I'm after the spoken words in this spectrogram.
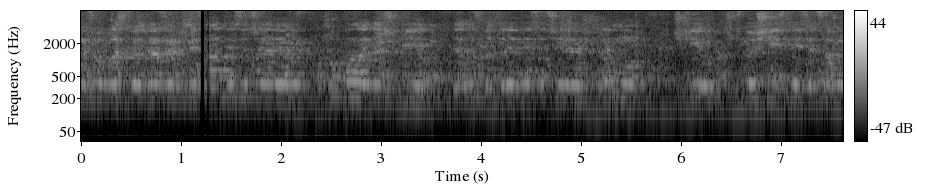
ми з області одержуємо 200 тисячі гривень, опалення шкіл 93 тисячі гривень, ремонт шкіл 106 тисяч, саме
